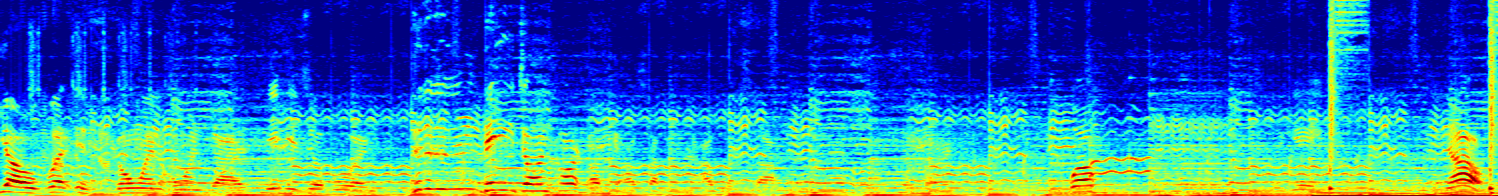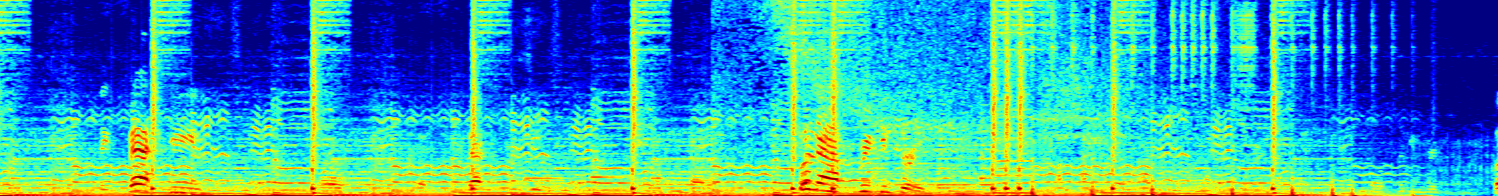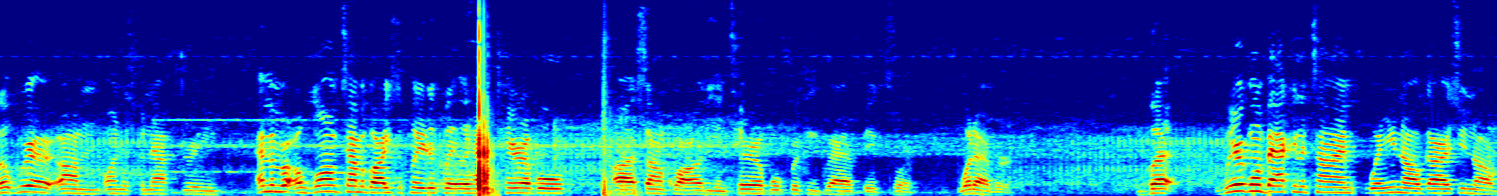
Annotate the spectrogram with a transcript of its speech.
Yo, what is going on, guys? It is your boy, John Hart. Okay, I'll stop. I will stop. So. Well, the game. No, the best game. Well, the best season. But now, freaking three. But we're um on this FNAF 3. I remember a long time ago I used to play this, but it had terrible uh, sound quality and terrible freaking graphics or whatever. But we're going back in the time when you know, guys, you know,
